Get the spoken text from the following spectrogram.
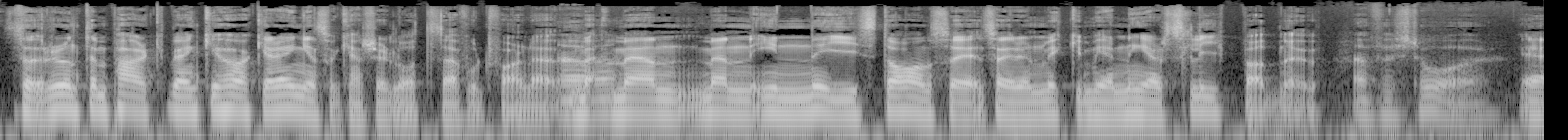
så runt en parkbänk i Hökarängen så kanske det låter så här fortfarande. Ja. Men, men, inne i stan så är, så är den mycket mer nerslipad nu. Jag förstår. Eh,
